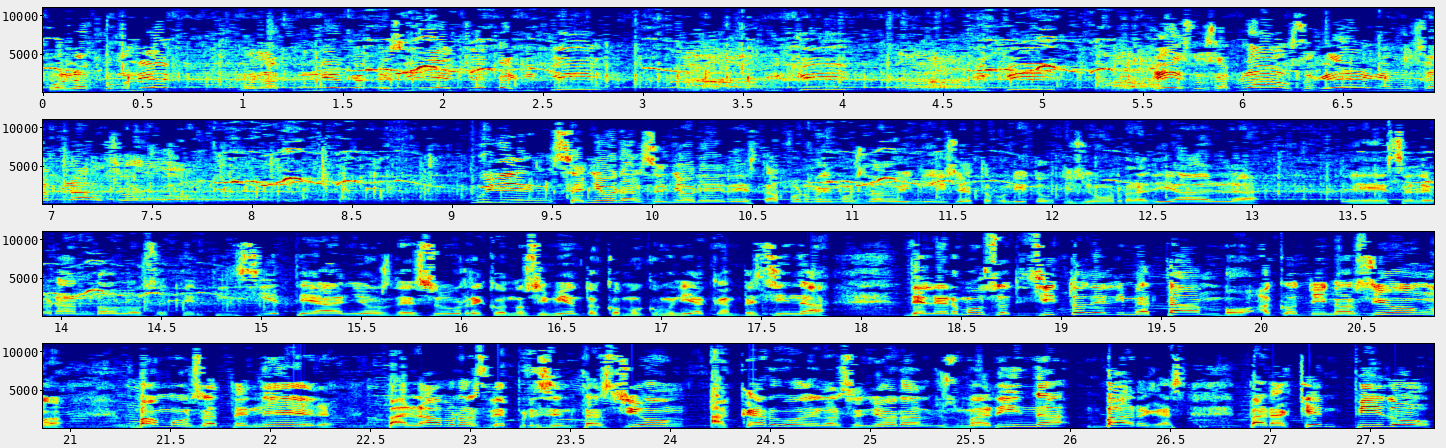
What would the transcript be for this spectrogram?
Por la comunidad, por la comunidad campesina de Chonta, Kiki. Kiki, Kiki. Esos aplausos, que vengan los aplausos. Muy bien, señoras, señores, de esta forma hemos dado inicio a esta bonita audición radial, eh, celebrando los 77 años de su reconocimiento como comunidad campesina del hermoso distrito de Limatambo. A continuación, vamos a tener palabras de presentación a cargo de la señora Luz Marina Vargas. Para quien pido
